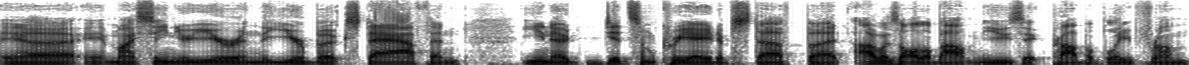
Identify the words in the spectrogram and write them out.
uh, in my senior year in the yearbook staff and you know did some creative stuff. But I was all about music probably from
